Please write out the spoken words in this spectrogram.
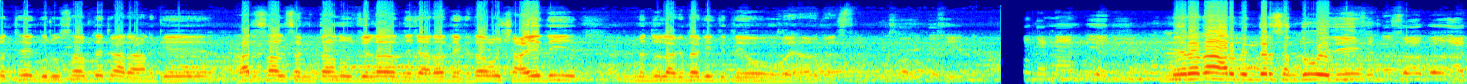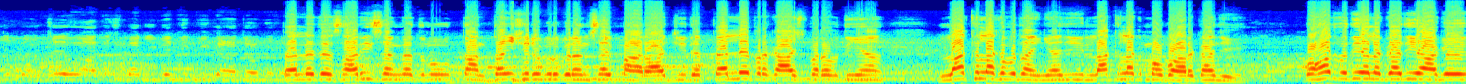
ਇੱਥੇ ਗੁਰੂ ਸਾਹਿਬ ਦੇ ਘਰ ਆਣ ਕੇ ਹਰ ਸਾਲ ਸੰਗਤਾਂ ਨੂੰ ਜਿਹੜਾ ਨਜ਼ਾਰਾ ਦਿਖਦਾ ਉਹ ਸ਼ਾਇਦ ਹੀ ਮੈਨੂੰ ਲੱਗਦਾ ਕਿ ਕਿਤੇ ਉਹ ਹੋਇਆ ਹੋਵੇਗਾ ਇਸ ਤਰ੍ਹਾਂ ਤੁਹਾਡਾ ਨਾਮ ਕੀ ਹੈ ਜੀ? ਮੇਰਾ ਨਾਮ ਹਰਵਿੰਦਰ ਸੰਧੂ ਹੈ ਜੀ। ਸੰਧੂ ਸਾਹਿਬ ਅੱਜ ਪਹੁੰਚੇ ਹੋ ਆਤਿਸ਼ਬਾਜ਼ੀ ਵੇਖ ਕੇ ਕੀ ਕਹਿਣਾ ਚਾਹੋਗੇ? ਪਹਿਲੇ ਤੇ ਸਾਰੀ ਸੰਗਤ ਨੂੰ ਧੰਨ ਧੰਨ ਸ੍ਰੀ ਗੁਰੂ ਗ੍ਰੰਥ ਸਾਹਿਬ ਮਹਾਰਾਜ ਜੀ ਦੇ ਪਹਿਲੇ ਪ੍ਰਕਾਸ਼ ਪਰਵ ਦੀਆਂ ਲੱਖ ਲੱਖ ਵਧਾਈਆਂ ਜੀ ਲੱਖ ਲੱਖ ਮੁਬਾਰਕਾਂ ਜੀ। ਬਹੁਤ ਵਧੀਆ ਲੱਗਾ ਜੀ ਆ ਕੇ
